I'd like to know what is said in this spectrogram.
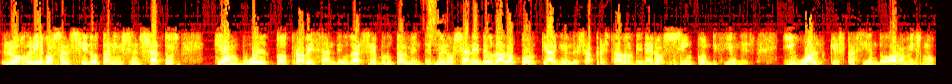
los griegos han sido tan insensatos que han vuelto otra vez a endeudarse brutalmente, pero se han endeudado porque alguien les ha prestado el dinero sin condiciones, igual que está haciendo ahora mismo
